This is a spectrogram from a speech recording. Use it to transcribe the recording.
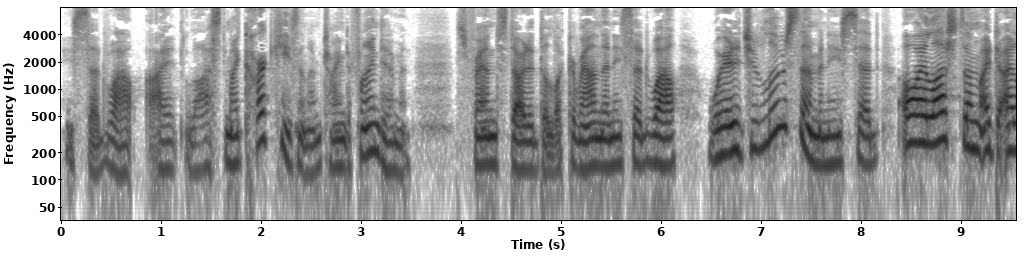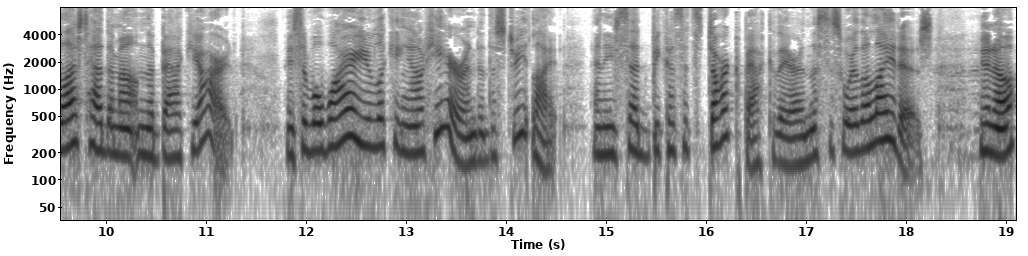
He said, Well, I lost my car keys and I'm trying to find him. And his friend started to look around. Then he said, Well, where did you lose them? And he said, Oh, I lost them. I, I last had them out in the backyard. he said, Well, why are you looking out here under the streetlight? And he said, Because it's dark back there and this is where the light is. You know?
